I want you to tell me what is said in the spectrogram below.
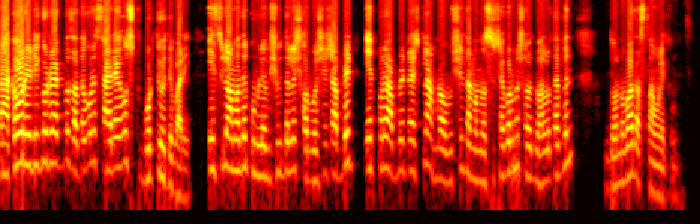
টাকাও রেডি করে রাখব যাতে করে চার আগস্ট ভর্তি হতে পারে। এই ছিল আমাদের কুমিল্লা বিশ্ববিদ্যালয়ের সর্বশেষ আপডেট এরপরে আপডেট আসলে আমরা অবশ্যই জানানোর চেষ্টা করব। সবাই ভালো থাকবেন। ধন্যবাদ। আসসালামু আলাইকুম।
